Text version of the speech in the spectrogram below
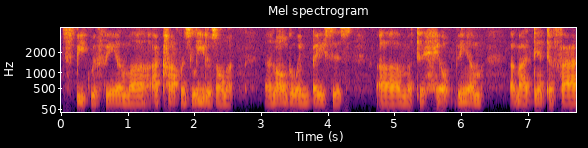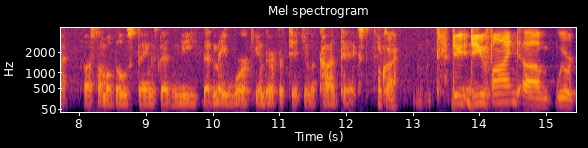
speak with them, uh, our conference leaders, on a, an ongoing basis um, to help them um, identify uh, some of those things that me that may work in their particular context. Okay. Mm-hmm. Do you, do you find um, we were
